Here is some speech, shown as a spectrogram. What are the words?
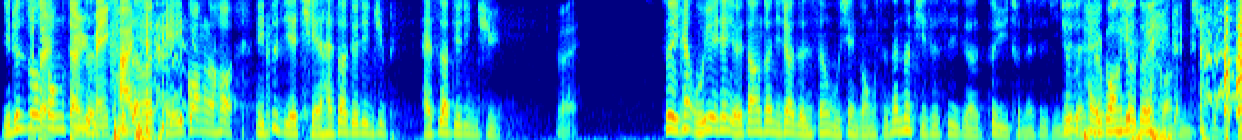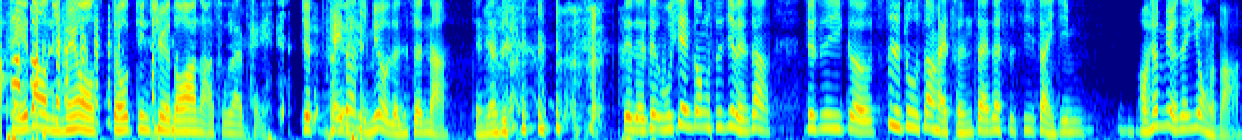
也就是说，公司的资本额赔光了后，你自己的钱还是要丢进去，还是要丢进去。对，所以你看五月天有一张专辑叫《人生无限公司》，那那其实是一个最愚蠢的事情，就是赔光就对，赔光进去，赔到你没有都进去的都要拿出来赔，就赔到你没有人生呐、啊。讲这样子，对对，是无限公司基本上就是一个制度上还存在，但实际上已经好像没有人在用了吧。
